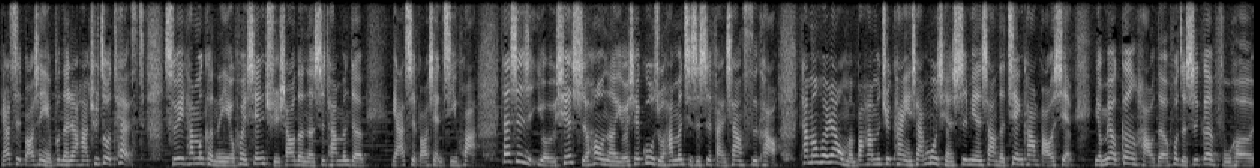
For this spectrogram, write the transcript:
牙齿保险也不能让他去做 test，所以他们可能也会先取消的呢是他们的牙齿保险计划。但是有些时候呢，有一些雇主他们其实是反向思考，他们会让我们帮他们去看一下目前市面上的健康保险有没有更好的，或者是更符合。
